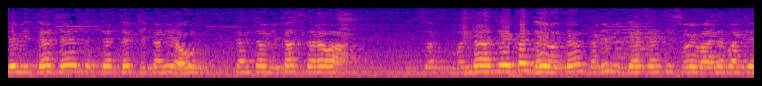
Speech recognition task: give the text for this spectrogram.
ते विद्यार्थी त्या त्या ठिकाणी राहून त्यांचा विकास करावा मंडळाचं एकच ध्येय होतं गरीब विद्यार्थ्यांची सोय व्हायला पाहिजे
